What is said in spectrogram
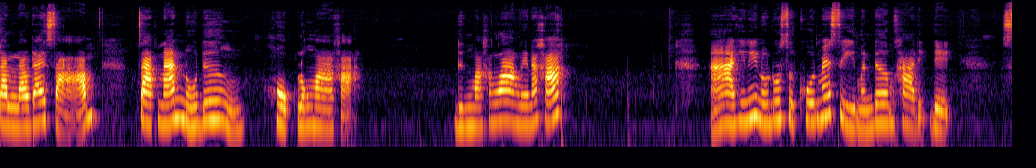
กันแล้วได้ 3 จากนั้นหนูดึง 6 ลงมาค่ะ ดึงมาข้างล่างเลยนะคะ อ่า ทีนี้หนูดูสุดคูณแม่ 4 เหมือนเดิมค่ะเด็กๆ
